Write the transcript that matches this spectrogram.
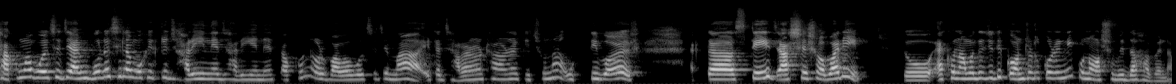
ঠাকুমা বলছে যে, আমি বলেছিলাম ওকে একটু ঝাড়িয়ে নে ঝাড়িয়ে নে। তখন ওর বাবা বলছে যে, মা, এটা ঝাড়ানো ঠাড়ানোর কিছু না, উঠতি বয়স, একটা স্টেজ আসে সবারই, তো এখন আমাদের যদি কন্ট্রোল করে নিই, কোনো অসুবিধা হবে না।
